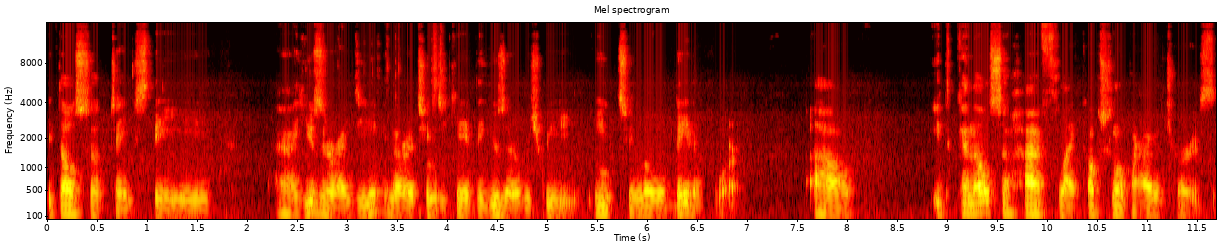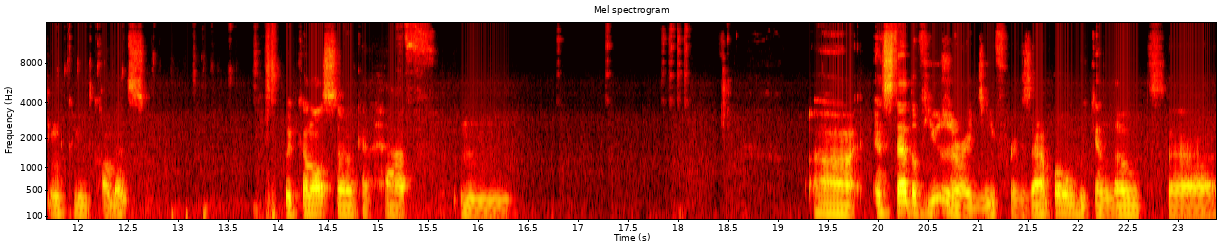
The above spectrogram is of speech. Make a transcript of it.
It also takes the uh, user ID in order to indicate the user which we need to load data for. Uh, it can also have like optional parameters, include comments. We can also can have um, uh, instead of user ID, for example, we can load uh,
